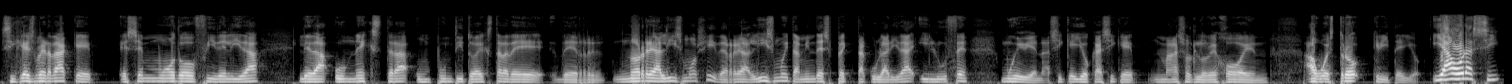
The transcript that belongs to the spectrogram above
sí que es verdad que ese modo fidelidad le da un extra, un puntito extra de, de, no realismo, sí, de realismo y también de espectacularidad y luce muy bien. Así que yo casi que más os lo dejo en, a vuestro criterio. Y ahora sí,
